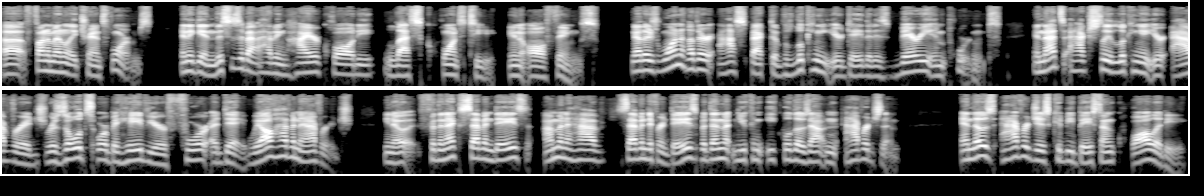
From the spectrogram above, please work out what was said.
uh, fundamentally transforms. And again, this is about having higher quality, less quantity in all things. Now, there's one other aspect of looking at your day that is very important, and that's actually looking at your average results or behavior for a day. We all have an average. You know, for the next seven days, I'm going to have seven different days, but then you can equal those out and average them. And those averages could be based on quality.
